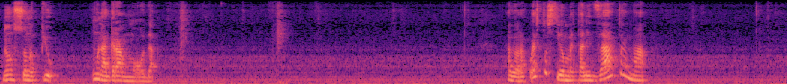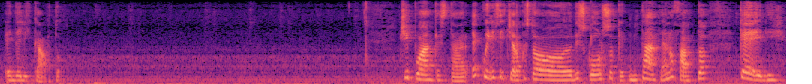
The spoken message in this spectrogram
non sono più una gran moda. Allora questo sì è un metallizzato ma è delicato ci può anche stare e quindi sì c'era questo discorso che in tanti hanno fatto che i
